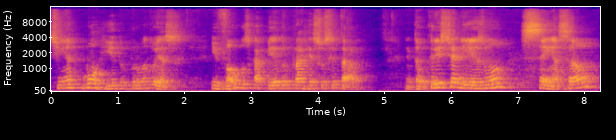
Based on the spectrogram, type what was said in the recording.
tinha morrido por uma doença. E vão buscar Pedro para ressuscitá-lo. Então, cristianismo sem ação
